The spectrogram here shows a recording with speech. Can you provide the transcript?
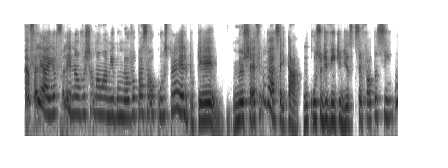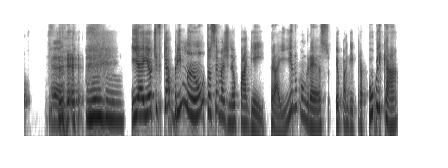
Aí eu falei, aí eu falei, não, vou chamar um amigo meu, vou passar o curso para ele, porque meu chefe não vai aceitar um curso de 20 dias que você falta cinco. É. Uhum. E aí eu tive que abrir mão. Então você imagina, eu paguei para ir no congresso, eu paguei para publicar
